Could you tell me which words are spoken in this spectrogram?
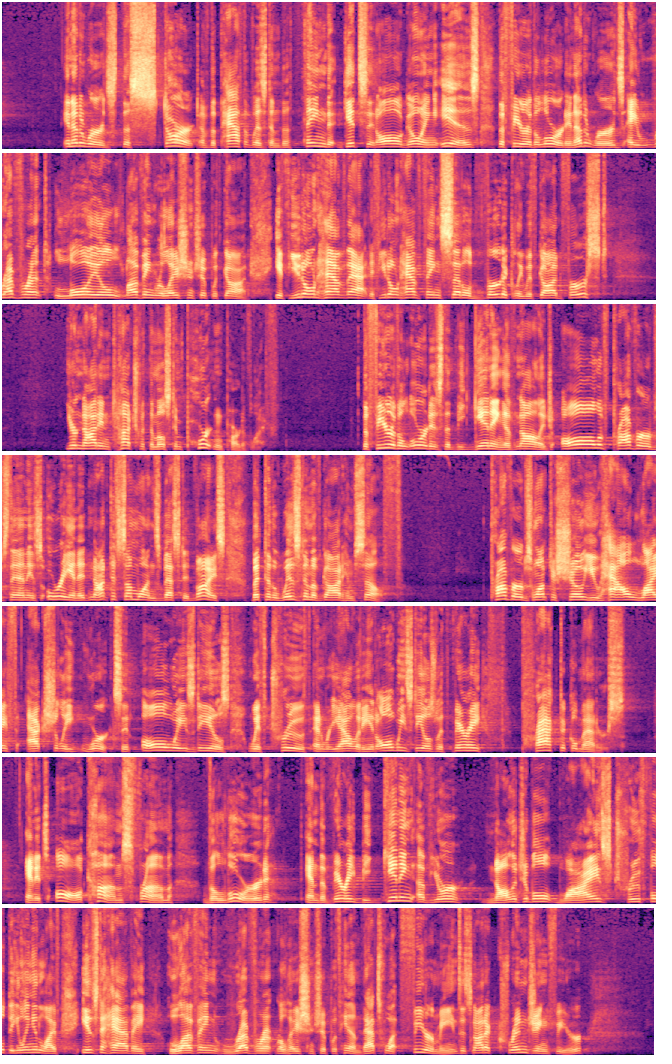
in other words, the start of the path of wisdom, the thing that gets it all going, is the fear of the Lord. In other words, a reverent, loyal, loving relationship with God. If you don't have that, if you don't have things settled vertically with God first, you're not in touch with the most important part of life. The fear of the Lord is the beginning of knowledge. All of Proverbs then is oriented not to someone's best advice, but to the wisdom of God Himself. Proverbs want to show you how life actually works. It always deals with truth and reality, it always deals with very practical matters. And it's all comes from the Lord and the very beginning of your knowledgeable, wise, truthful dealing in life is to have a loving, reverent relationship with Him. That's what fear means. It's not a cringing fear,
